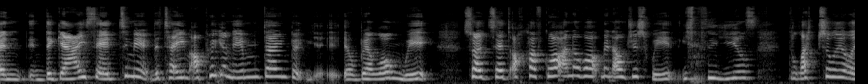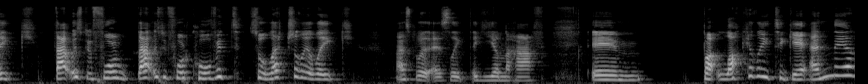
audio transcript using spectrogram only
And the guy said to me at the time, I'll put your name down, but it'll be a long wait. So I'd said, oh, I've got an allotment, I'll just wait. the years, literally, like, that was before, that was before COVID. So literally, like, that's what it is, like a year and a half. Um, but luckily to get in there,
